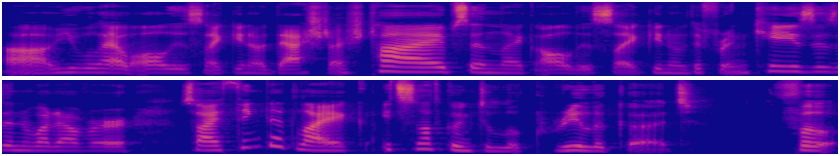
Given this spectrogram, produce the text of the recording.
uh, you will have all these like you know dash dash types and like all these like you know different cases and whatever so i think that like it's not going to look really good for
